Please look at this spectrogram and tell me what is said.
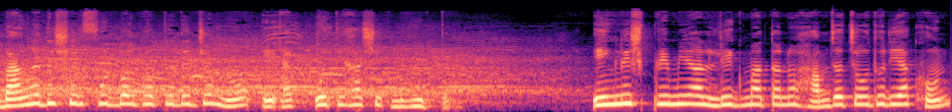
বাংলাদেশের ফুটবল ভক্তদের জন্য এ এক ঐতিহাসিক মুহূর্ত। ইংলিশ প্রিমিয়ার লিগ মাতানো হামজা চৌধুরী এখন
